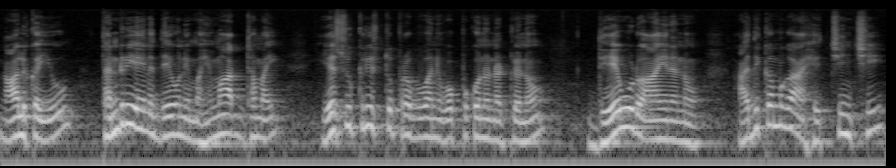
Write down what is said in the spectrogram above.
నాలుకయు తండ్రి అయిన దేవుని మహిమార్థమై యేసుక్రీస్తు ప్రభు అని ఒప్పుకొనున్నట్లును దేవుడు ఆయనను అధికముగా హెచ్చించి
